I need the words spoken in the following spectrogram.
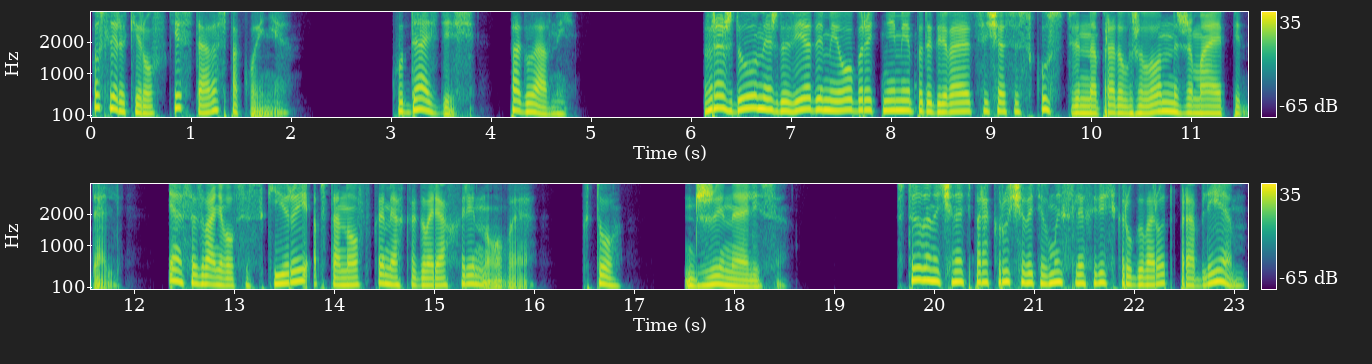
После рокировки стало спокойнее. «Куда здесь?» «По главной». «Вражду между ведами и оборотнями подогревают сейчас искусственно», продолжил он, нажимая педаль. Я созванивался с Кирой, обстановка, мягко говоря, хреновая. «Кто?» «Джин и Алиса». Стоило начинать прокручивать в мыслях весь круговорот проблем,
